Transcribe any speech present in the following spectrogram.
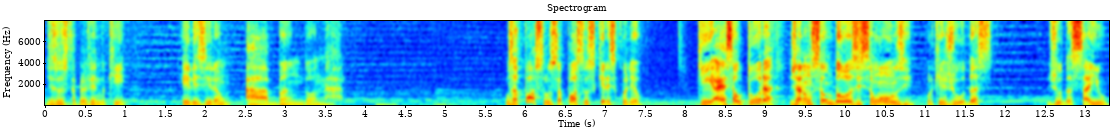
Jesus está prevendo que eles irão abandoná-lo. Os apóstolos, os apóstolos que ele escolheu, que a essa altura já não são doze, são onze, porque Judas, Judas saiu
